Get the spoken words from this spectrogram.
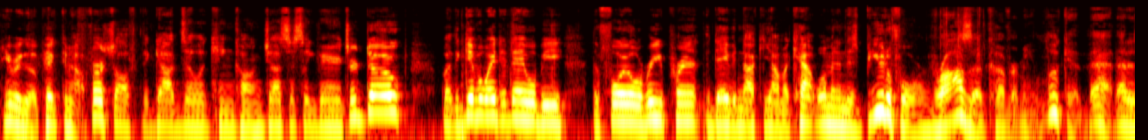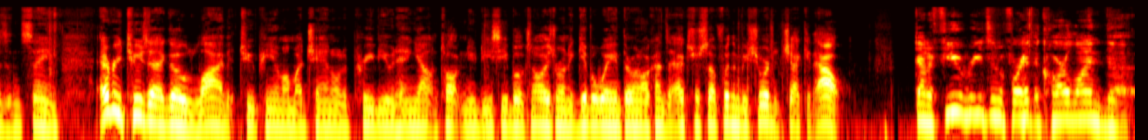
Here we go, picked them out. First off, the Godzilla King Kong Justice League variants are dope. But the giveaway today will be the foil reprint, the David Nakayama Catwoman, and this beautiful Rahzzah cover. I mean, look at that. That is insane. Every Tuesday, I go live at 2 p.m. on my channel to preview and hang out and talk new DC books and always run a giveaway and throw in all kinds of extra stuff with them. Be sure to check it out. Got a few reasons before I hit the car line. The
